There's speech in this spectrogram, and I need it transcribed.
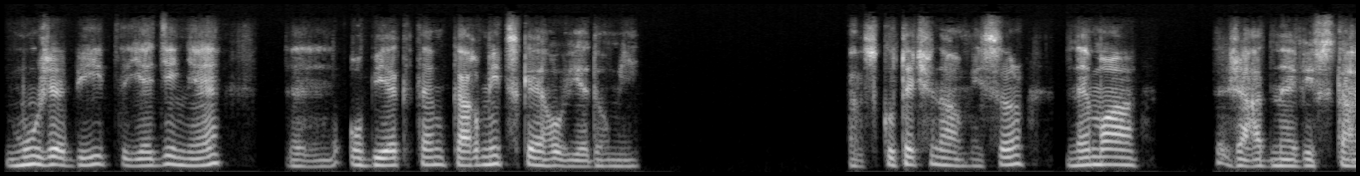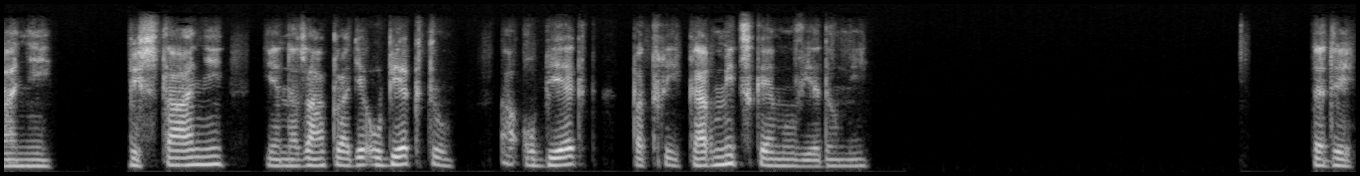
může být jedině eh, objektem karmického vědomí. A skutečná mysl nemá žádné vyvstání. Vyvstání je na základě objektu a objekt patří karmickému vědomí. Tedy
